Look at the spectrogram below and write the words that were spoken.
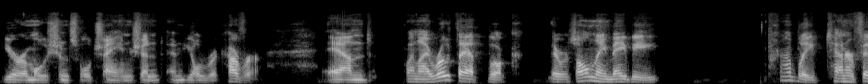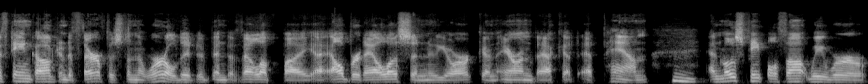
your emotions will change and, and you'll recover. And when I wrote that book, there was only maybe probably 10 or 15 cognitive therapists in the world. It had been developed by uh, Albert Ellis in New York and Aaron Beck at, at Penn. Hmm. And most people thought we were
